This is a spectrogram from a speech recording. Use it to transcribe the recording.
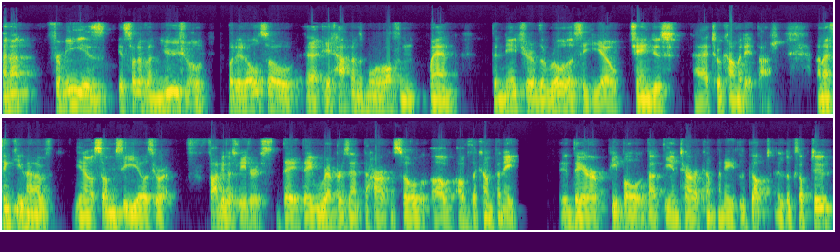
And that, for me, is is sort of unusual, but it also uh, it happens more often when the nature of the role of CEO changes uh, to accommodate that. And I think you have, you know, some CEOs who are fabulous leaders. They they represent the heart and soul of, of the company they are people that the entire company look up, looks up to,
